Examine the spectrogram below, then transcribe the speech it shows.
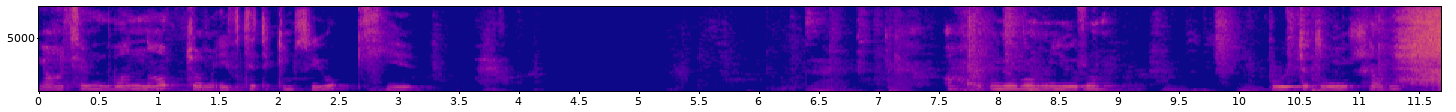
Ya şimdi ben ne yapacağım? Evde de kimse yok ki. Ah inanamıyorum. Burada da inşallah.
